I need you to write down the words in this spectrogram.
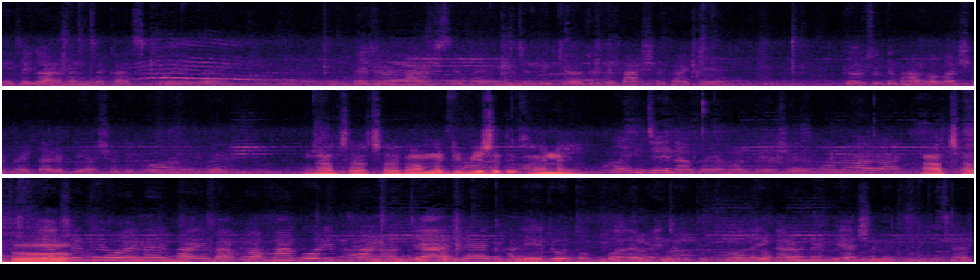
নিজে গার্মেন্টসে কাজ করি ভাই। এই জন্য আসছি ভাই যদি কেউ যদি পাশে থাকে। কেউ যদি ভালোবাসে ভাই তারে বিয়ার সাথে করব আচ্ছা আচ্ছা এখন আপনার কি বিয়ে সাথে হয় নাই? জি না ভাই আমার বিয়ার সাথে আচ্ছা তো বিয়ার সাথে নাই ভাই বাবা মা গরিব মানুষ যা আসে খালি যৌতুক বলে ভাই যৌতুক বলে এই কারণে বিয়ার সাথে চায়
